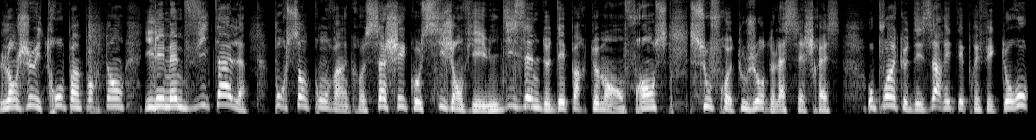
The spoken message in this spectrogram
L'enjeu est trop important. Il est même vital. Pour s'en convaincre, sachez qu'au 6 janvier, une dizaine de départements en France souffrent toujours de la sécheresse, au point que des arrêtés préfectoraux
